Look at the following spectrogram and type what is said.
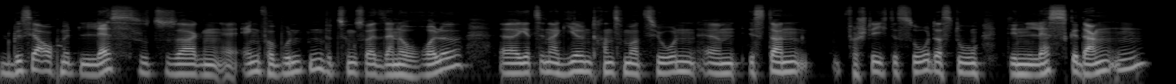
Du bist ja auch mit Les sozusagen äh, eng verbunden, beziehungsweise deine Rolle äh, jetzt in agilen Transformationen ähm, ist dann, verstehe ich das so, dass du den Les-Gedanken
